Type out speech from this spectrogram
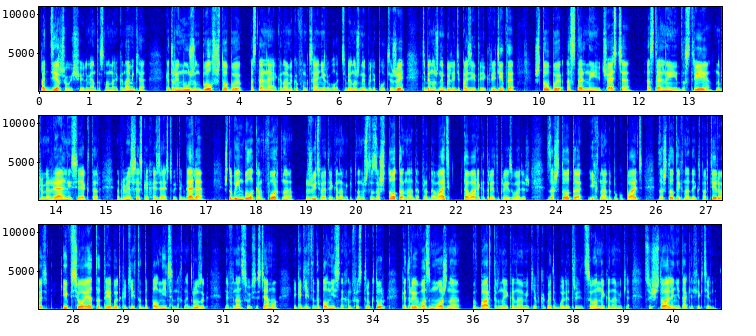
поддерживающий элемент основной экономики, который нужен был, чтобы остальная экономика функционировала. Тебе нужны были платежи, тебе нужны были депозиты и кредиты, чтобы остальные части, остальные индустрии, например, реальный сектор, например, сельское хозяйство и так далее, чтобы им было комфортно жить в этой экономике, потому что за что-то надо продавать товары, которые ты производишь, за что-то их надо покупать, за что-то их надо экспортировать, и все это требует каких-то дополнительных нагрузок на финансовую систему и каких-то дополнительных инфраструктур, которые, возможно, в бартерной экономике, в какой-то более традиционной экономике существовали не так эффективно.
